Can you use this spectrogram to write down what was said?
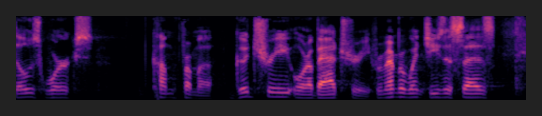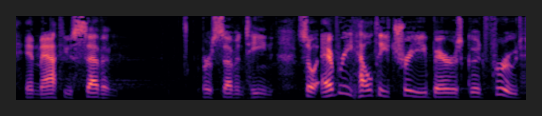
those works come from a good tree or a bad tree. Remember when Jesus says in Matthew 7, verse 17, So every healthy tree bears good fruit,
